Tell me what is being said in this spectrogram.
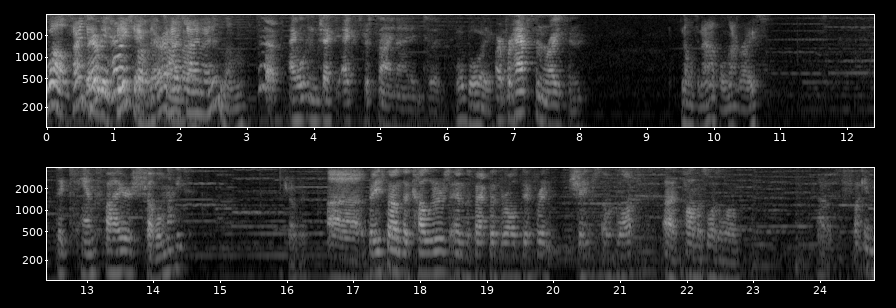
Well, They already scientifically have speaking, some they already have cyanide. cyanide in them. Yeah. I will inject extra cyanide into it. Oh boy. Or perhaps some ricin. No, it's an apple, not rice. The campfire shovel knight? Shove it. Uh, based on the colors and the fact that they're all different shapes of blocks, uh, Thomas was alone. Uh, fucking.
